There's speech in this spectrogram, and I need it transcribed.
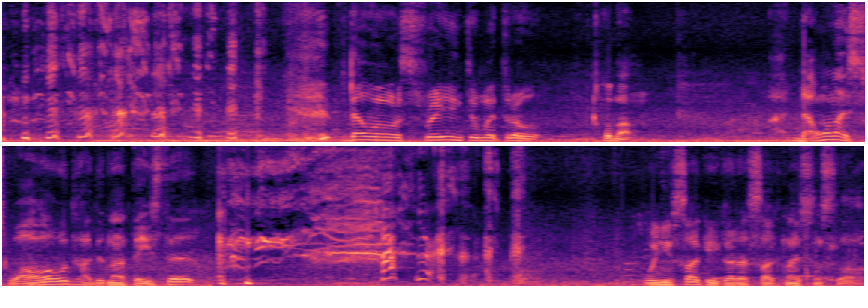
that one was straight into my throat. Hold on. That one I swallowed. I did not taste it. when you suck, you gotta suck nice and slow.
